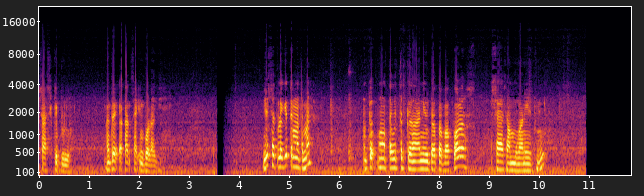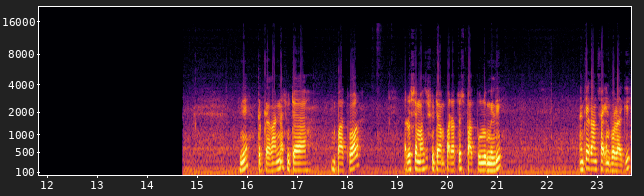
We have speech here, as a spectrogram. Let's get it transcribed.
saya skip dulu. Nanti akan saya info lagi. Ya satu lagi teman-teman untuk mengetahui tegangan ini udah berapa volt saya sambungan ini dulu. Ini tegangannya sudah 4 volt harusnya masih sudah 440 mili. Nanti akan saya info lagi.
